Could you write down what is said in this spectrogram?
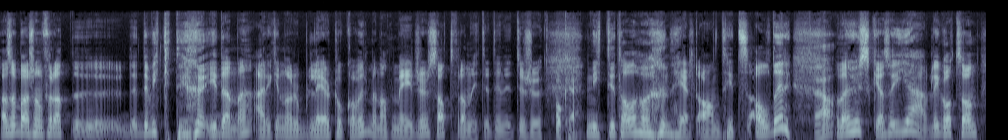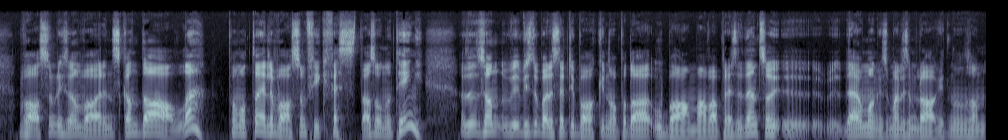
Altså bare sånn for at uh, det, det viktige i denne er ikke når Blair tok over, men at Major satt fra 90 til 97. Okay. 90-tallet var en helt annen tidsalder. Ja. Og der husker jeg så jævlig godt sånn hva som liksom var en skandale. På en måte, Eller hva som fikk festa sånne ting. Altså, sånn, hvis du bare ser tilbake nå på da Obama var president, så uh, det er jo mange som har liksom laget noen sånn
